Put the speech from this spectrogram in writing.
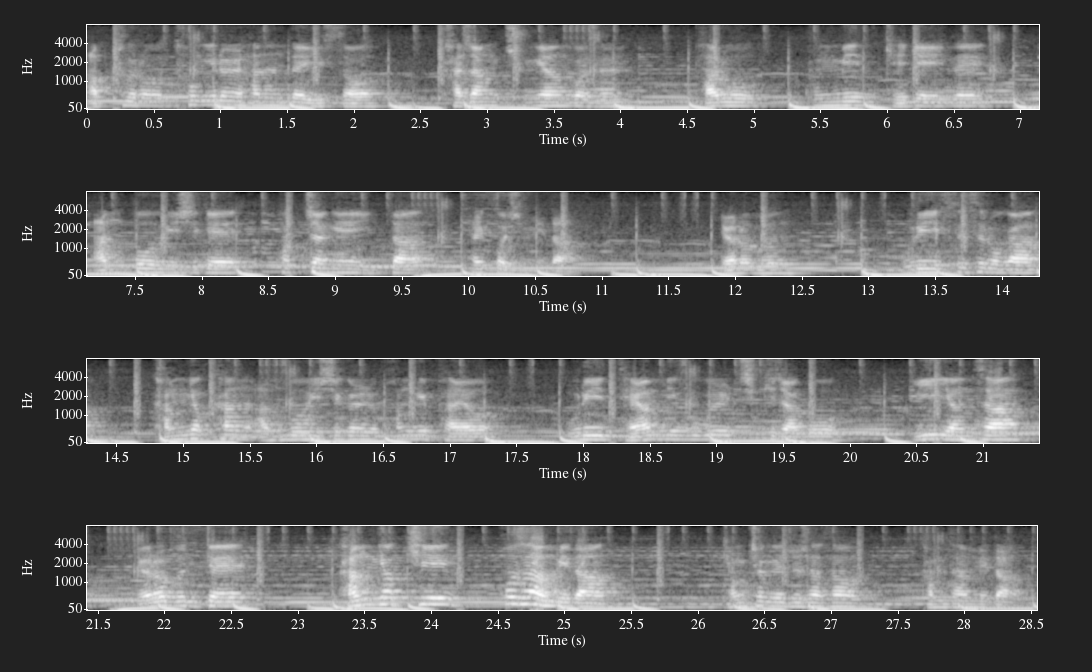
앞으로 통일을 하는 데 있어 가장 중요한 것은 바로 국민 개개인의 안보 의식의 확장에 있다 할 것입니다. 여러분, 우리 스스로가 강력한 안보 의식을 확립하여 우리 대한민국을 지키자고 이 연사 여러분께 강력히 호소합니다. 경청해 주셔서 감사합니다.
